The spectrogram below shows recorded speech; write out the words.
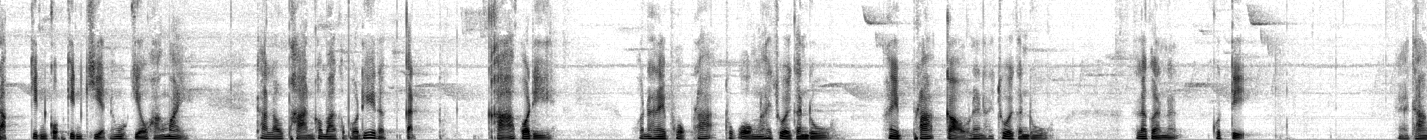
ดักกินกบกินเขียดงูเขียวหางไหมถ้าเราผ่านเข้ามากับพอดีกัดขาพอดี เพราะนั้นให้พวกพระทุกองค์นะให้ช่วยกันดู ให้พระเก่าเนี่ยนะช่วยกันดู แล้วก็นะกุฏิทาง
